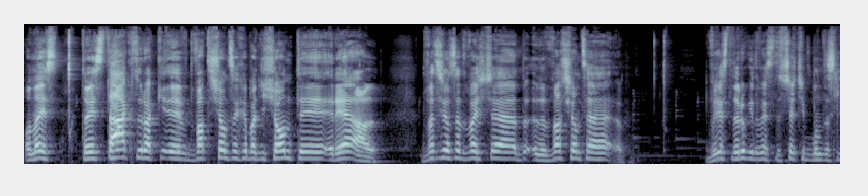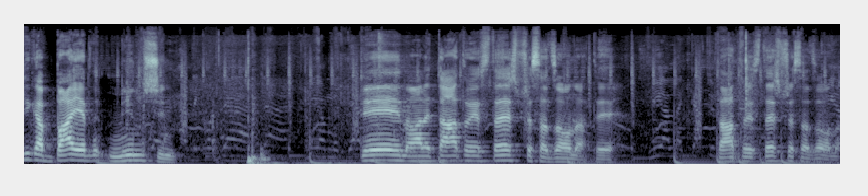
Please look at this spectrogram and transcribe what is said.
ona jest, to jest ta, która kie- w 2010 Real. 2020, 2022-2023 Bundesliga Bayern München. Ty, no ale ta to jest też przesadzona, ty. Ta to jest też przesadzona.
